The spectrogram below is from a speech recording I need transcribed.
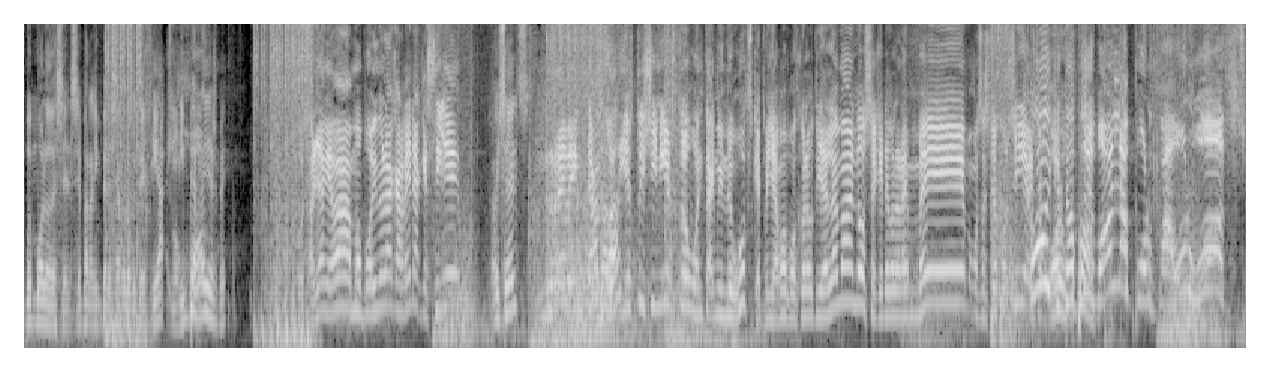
Buen bolo de Sels, ¿eh? Para limpiar ese ángulo que te decía. Y limpia Reyes B. Pues allá que va, Mopolino la carrera, que sigue reventando ¿Cosa a diestro y siniestro. Buen timing de Woods, que pilla a con la utilidad en la mano. Se quiere volar en B. Vamos a ver si lo consigue. ¡Ay, qué ¡Qué tapa! bala, por favor, Woods!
